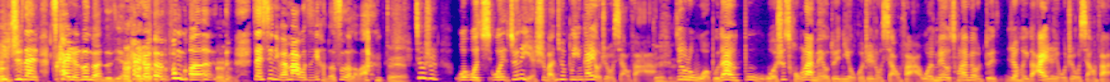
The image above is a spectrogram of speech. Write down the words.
你是在开始论断自己，开始 疯狂 在心里面骂过自己很多次了吧？对就是我我我觉得也是完全不应该有这种想法。对对，就是我不但不，我是从来没有对你有过这种想法，我没有从来没有对任何一个爱人有过这种想法。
